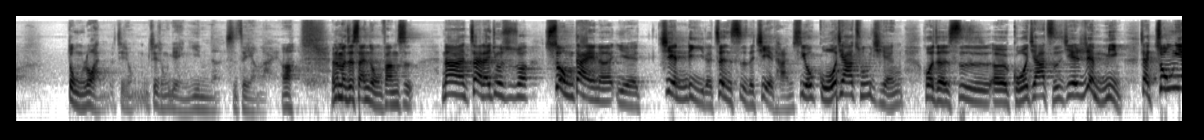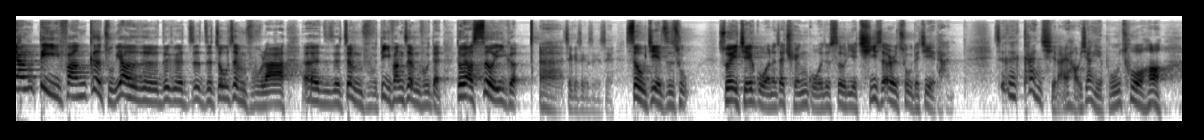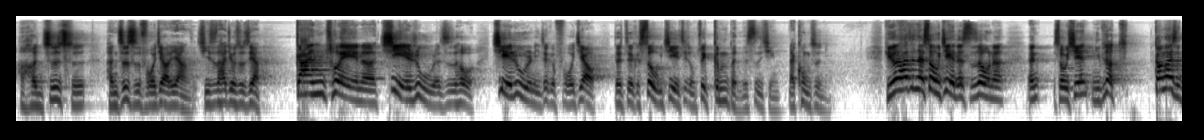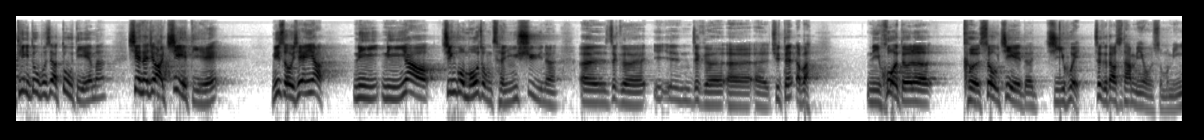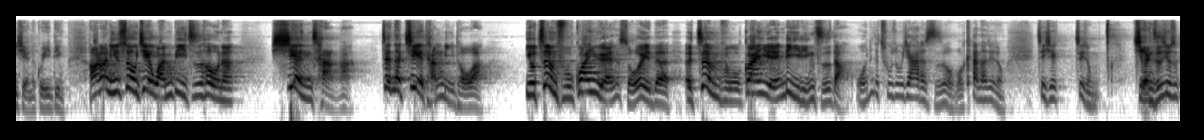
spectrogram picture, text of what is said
动乱的这种这种原因呢？是这样来啊。那么这三种方式，那再来就是说，宋代呢也建立了正式的戒坛，是由国家出钱，或者是呃国家直接任命，在中央、地方各主要的这个这这州政府啦，呃这政府、地方政府等都要设一个啊这个这个这个这个受戒之处。所以结果呢，在全国就设立了七十二处的戒坛，这个看起来好像也不错哈，很支持，很支持佛教的样子。其实它就是这样，干脆呢介入了之后，介入了你这个佛教的这个受戒这种最根本的事情来控制你。比如他正在受戒的时候呢，嗯，首先你不知道刚开始剃度不是要度牒吗？现在就要戒牒，你首先要。你你要经过某种程序呢？呃，这个一这个呃呃去登啊不，你获得了可受戒的机会，这个倒是他没有什么明显的规定。好，那你受戒完毕之后呢？现场啊，在那戒堂里头啊，有政府官员，所谓的呃政府官员莅临指导。我那个出租家的时候，我看到这种这些这种，简直就是。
